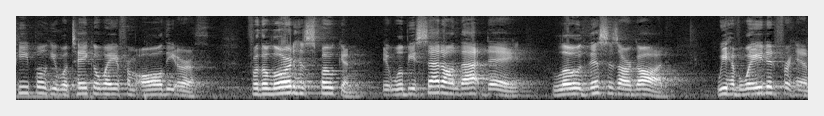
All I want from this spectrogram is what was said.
people he will take away from all the earth. For the Lord has spoken. It will be said on that day, Lo, this is our God. We have waited for him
